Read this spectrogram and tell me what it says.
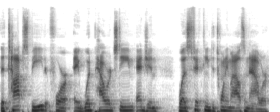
The top speed for a wood powered steam engine was 15 to 20 miles an hour,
